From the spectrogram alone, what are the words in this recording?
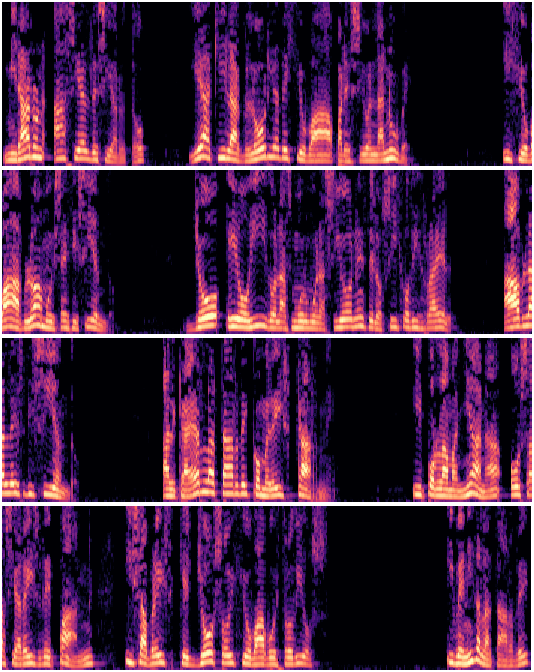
miraron hacia el desierto, y he aquí la gloria de Jehová apareció en la nube. Y Jehová habló a Moisés diciendo, Yo he oído las murmuraciones de los hijos de Israel. Háblales diciendo, Al caer la tarde comeréis carne, y por la mañana os saciaréis de pan, y sabréis que yo soy Jehová vuestro Dios. Y venida la tarde,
